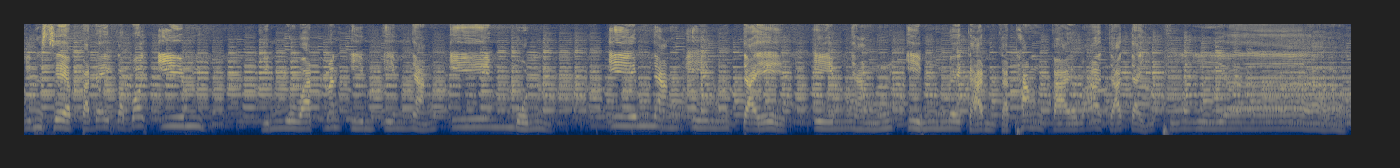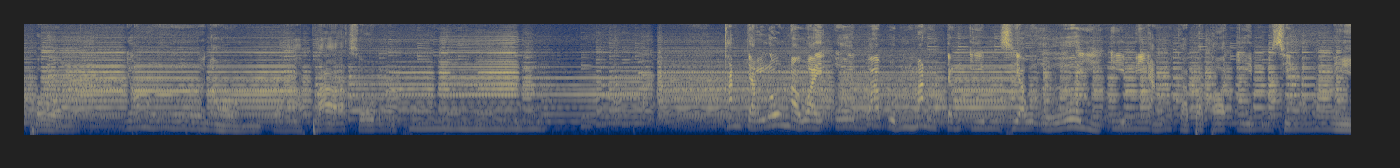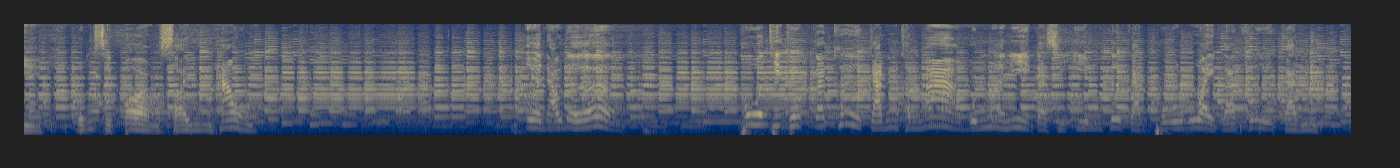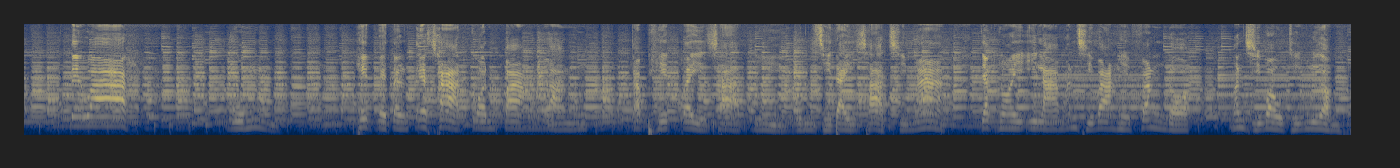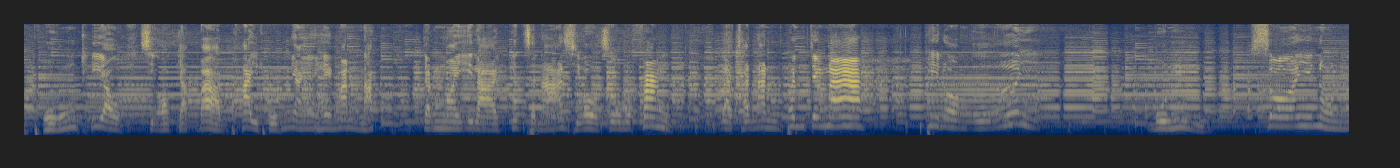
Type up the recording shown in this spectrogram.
กินแซ่บก็ได้ก็บ่อิ่มกินอยู่วัดมันอิ่มอิ่มหยังอิ่มบุญอิ่มหยังอิ่มใจ อิ่มหยังอิ่มด้วยกันกระทั่งกายว่าจะใจเพียพองย่อมือน้อมกราบพระสงฆ์ จะลงเอาไว้เอินว่าบุญมันจังอิ่มเสียวเอ้ยอิ่มหยังกับพระทออิ่มสิ่งนี้บุญสิป้องซอยเฮาเอินเอาเด้อผู้ที่ทุกข์ก็คือกันขันมาบุญเมื่อนี้ก็สิอิ่มคือกันผู้รวยก็คือกัน แต่ว่าบุญเฮ็ดไปตั้งแต่ชาติก่อนปางหลัง กับเฮ็ดไปชาตินี้บุญสิใดชาติสิมา จักหน่อยอีลามันสิว่าให้ฟังดอก มันสิเว้าถึงเรื่องถุงเที่ยวสิออกจากบ้านไพ่ถุงใหญ่ให้มันหนัก จังหน่อยอีลากิษณาสิเว้าสู่ฟังและฉะนั้นเพิ่นจึงมา พี่น้องเอ๋ยบุญซอยหนุน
